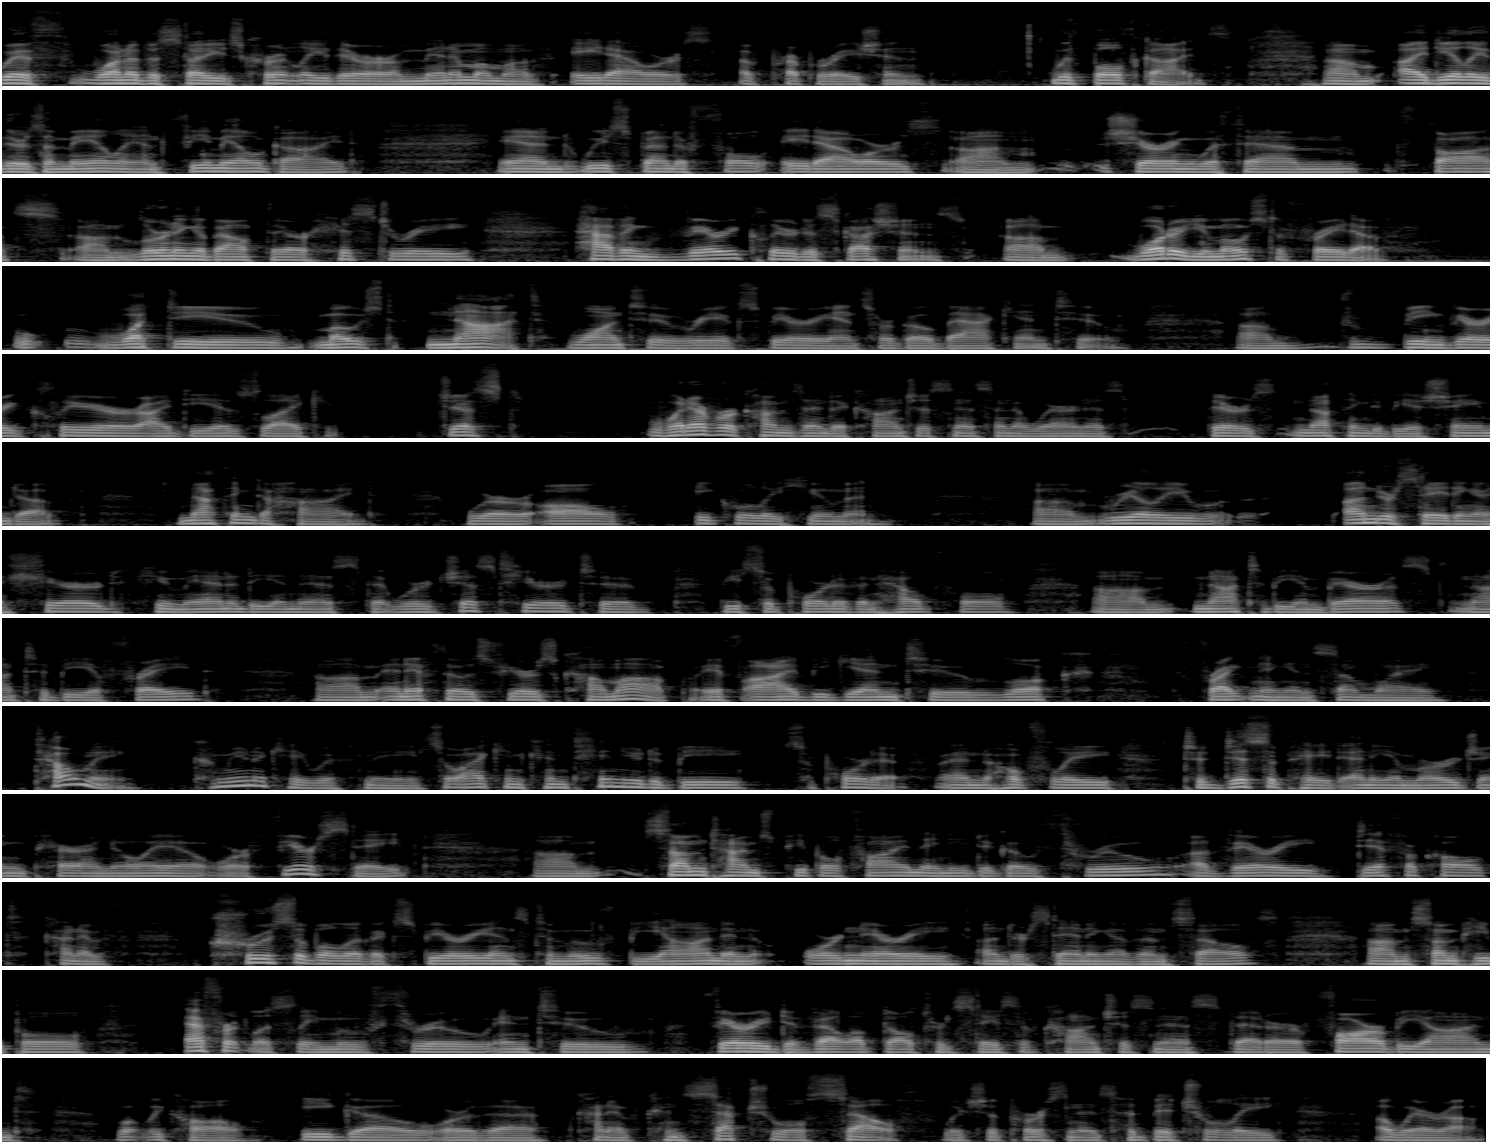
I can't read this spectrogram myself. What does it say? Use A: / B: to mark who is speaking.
A: With one of the studies currently, there are a minimum of eight hours of preparation with both guides. Um, ideally, there's a male and female guide, and we spend a full eight hours um, sharing with them thoughts, um, learning about their history, having very clear discussions. Um, what are you most afraid of? what do you most not want to re-experience or go back into? Um, being very clear ideas like just whatever comes into consciousness and awareness, there's nothing to be ashamed of, nothing to hide. We're all equally human. Um, really understating a shared humanity in this, that we're just here to be supportive and helpful, um, not to be embarrassed, not to be afraid. Um, and if those fears come up, if I begin to look frightening in some way, tell me, communicate with me so I can continue to be supportive and hopefully to dissipate any emerging paranoia or fear state. Um, sometimes people find they need to go through a very difficult kind of crucible of experience to move beyond an ordinary understanding of themselves. Um, some people effortlessly move through into very developed altered states of consciousness that are far beyond what we call ego or the kind of conceptual self which the person is habitually aware of.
